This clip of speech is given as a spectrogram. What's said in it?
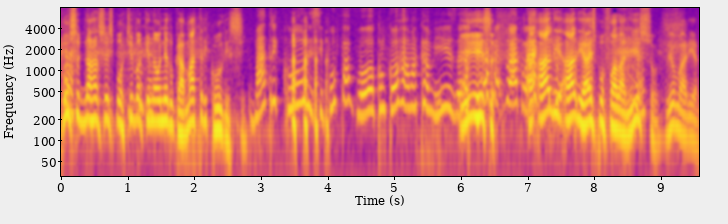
Curso de narração esportiva aqui na Uneducar. Matricule-se. Matricule-se, por favor. Concorra a uma camisa Isso. do Atlético. Ali, aliás, por falar nisso, viu, Maria?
